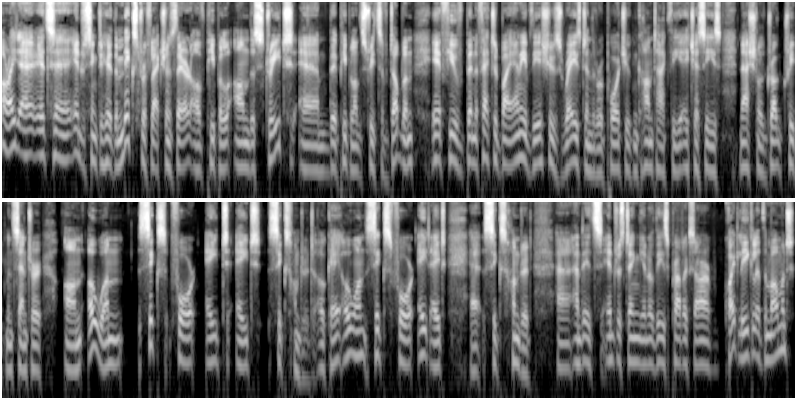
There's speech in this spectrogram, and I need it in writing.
All right, uh, it's uh, interesting to hear the mixed reflections there of people on the street, um, the people on the streets of Dublin. If you've been affected by any of the issues raised in the report, you can contact the HSE's National Drug Treatment Centre on 01 6488 600. Okay, 01 6488 uh, 600. Uh, and it's interesting, you know, these products are quite legal at the moment.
